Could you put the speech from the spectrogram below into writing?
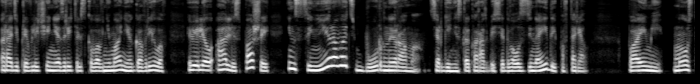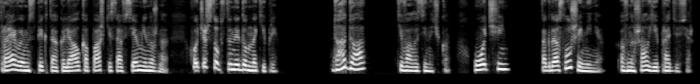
Ради привлечения зрительского внимания Гаврилов велел Алле с Пашей инсценировать бурный роман. Сергей несколько раз беседовал с Зинаидой и повторял. «Пойми, мы устраиваем спектакль, а Алка Пашке совсем не нужна. Хочешь собственный дом на Кипре?» «Да-да», — кивала Зиночка. «Очень». «Тогда слушай меня», — внушал ей продюсер.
